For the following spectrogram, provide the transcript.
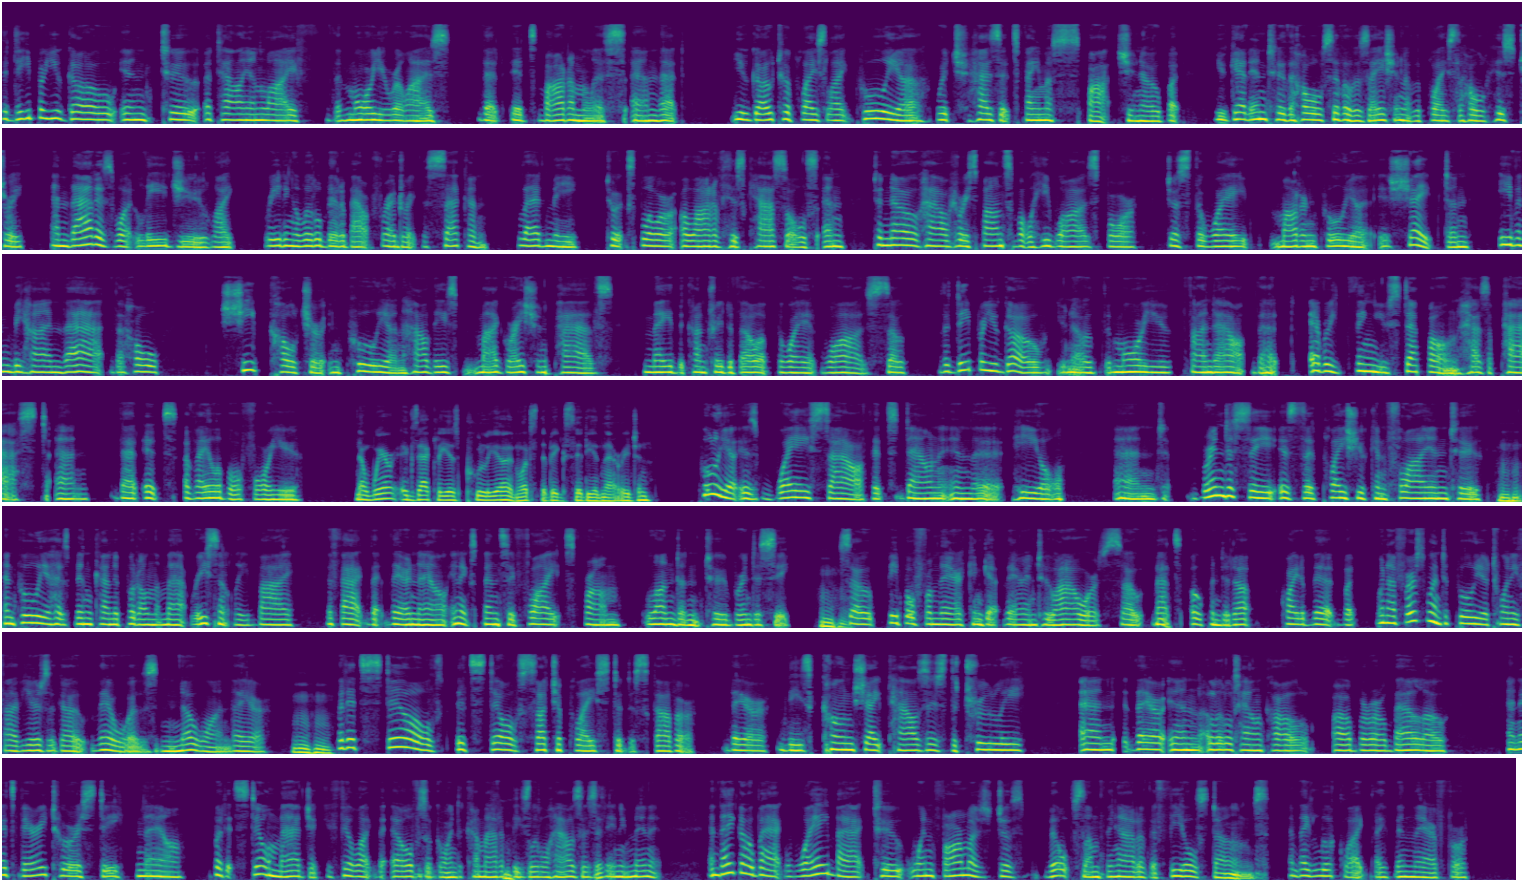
The deeper you go into Italian life, the more you realize that it's bottomless and that you go to a place like Puglia, which has its famous spots, you know, but you get into the whole civilization of the place, the whole history, and that is what leads you. Like reading a little bit about Frederick II led me to explore a lot of his castles and to know how responsible he was for just the way modern Puglia is shaped. And even behind that, the whole sheep culture in Puglia and how these migration paths made the country develop the way it was. So the deeper you go, you know, the more you find out that everything you step on has a past and that it's available for you. Now, where exactly is Puglia and what's the big city in that region? Puglia is way south. It's down in the heel. And Brindisi is the place you can fly into. Mm-hmm. And Puglia has been kind of put on the map recently by the fact that there are now inexpensive flights from London to Brindisi. Mm-hmm. So people from there can get there in two hours. So that's mm-hmm. opened it up quite a bit. But when I first went to Puglia 25 years ago, there was no one there. Mm-hmm. But it's still, it's still such a place to discover. There are these cone shaped houses, the Trulli, and they're in a little town called Alberobello. And it's very touristy now, but it's still magic. You feel like the elves are going to come out of these little houses at any minute. And they go back way back to when farmers just built something out of the field stones. And they look like they've been there for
